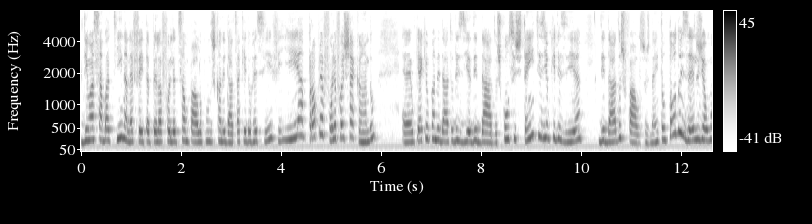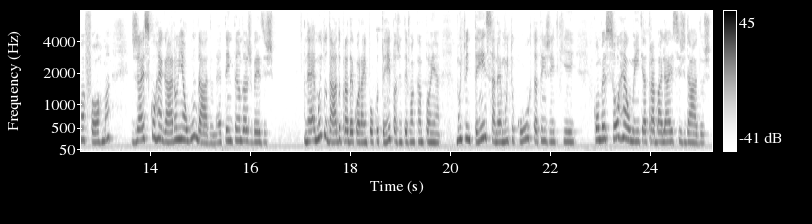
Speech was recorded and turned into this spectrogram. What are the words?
de uma sabatina né, feita pela Folha de São Paulo com um dos candidatos aqui do Recife, e a própria Folha foi checando é, o que é que o candidato dizia de dados consistentes e o que dizia de dados falsos. Né? Então, todos eles, de alguma forma, já escorregaram em algum dado, né? tentando, às vezes, né, é muito dado para decorar em pouco tempo. A gente teve uma campanha muito intensa, né, muito curta. Tem gente que começou realmente a trabalhar esses dados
